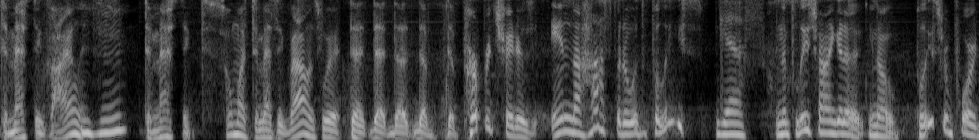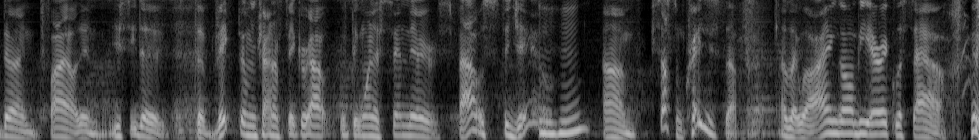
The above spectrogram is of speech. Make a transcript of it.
domestic violence, Mhm. domestic, so much domestic violence where the the the the, the perpetrators in the hospital with the police, yes, and the police trying to get a you know police report done filed, and you see the the victim trying to figure out if they want to send their spouse to jail. Mm-hmm. Um, saw some crazy stuff. I was like, well, I ain't gonna be Eric LaSalle.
